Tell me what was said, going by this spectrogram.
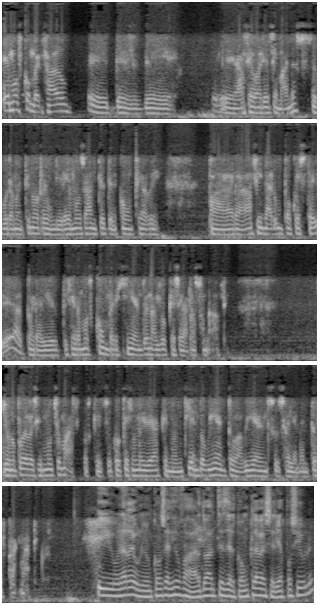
Hemos conversado eh, desde eh, hace varias semanas. Seguramente nos reuniremos antes del conclave para afinar un poco esta idea, para ir, dijéramos, convergiendo en algo que sea razonable. Yo no puedo decir mucho más, porque yo creo que es una idea que no entiendo bien todavía en sus elementos pragmáticos. ¿Y una reunión con Sergio Fajardo antes del conclave sería posible?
